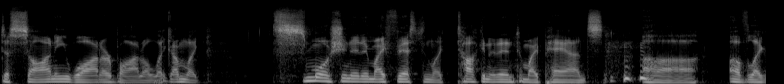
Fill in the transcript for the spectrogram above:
Dasani water bottle. Like I'm like smushing it in my fist and like tucking it into my pants. Uh, of like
